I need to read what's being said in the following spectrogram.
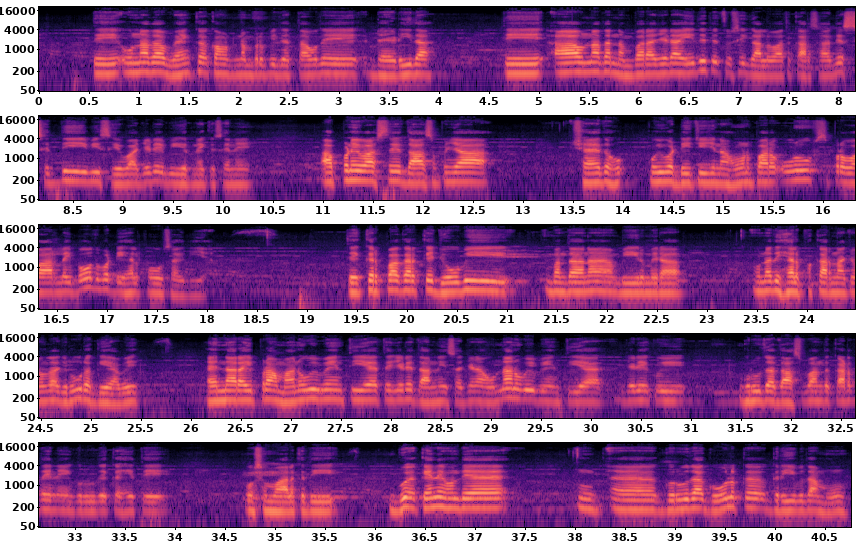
ਤੇ ਉਹਨਾਂ ਦਾ ਬੈਂਕ ਅਕਾਊਂਟ ਨੰਬਰ ਵੀ ਦਿੱਤਾ ਉਹਦੇ ਡੈਡੀ ਦਾ ਤੇ ਆ ਉਹਨਾਂ ਦਾ ਨੰਬਰ ਆ ਜਿਹੜਾ ਇਹਦੇ ਤੇ ਤੁਸੀਂ ਗੱਲਬਾਤ ਕਰ ਸਕਦੇ ਸਿੱਧੀ ਵੀ ਸੇਵਾ ਜਿਹੜੇ ਵੀਰ ਨੇ ਕਿਸੇ ਨੇ ਆਪਣੇ ਵਾਸਤੇ 10 50 ਸ਼ਾਇਦ ਹੋ- ਕੋਈ ਵੱਡੀ ਚੀਜ਼ ਨਾ ਹੋਣ, ਪਰ ਉਹ ਉਸ ਪਰਿਵਾਰ ਲਈ ਬਹੁਤ ਵੱਡੀ ਹੈਲਪ ਹੋ ਸਕਦੀ ਹੈ। ਤੇ ਕਿਰਪਾ ਕਰਕੇ ਜੋ ਵੀ ਬੰਦਾ ਨਾ ਵੀਰ ਮੇਰਾ, ਉਹਨਾਂ ਦੀ ਹੈਲਪ ਕਰਨਾ ਚਾਹੁੰਦਾ, ਜਰੂਰ ਅੱਗੇ ਆਵੇ। ਐਨ ਆਰ ਆਈ ਭਰਾਵਾਂ ਨੂੰ ਵੀ ਬੇਨਤੀ ਹੈ ਤੇ ਜਿਹੜੇ ਦਾਨੀ ਸੱਜਣਾ ਉਹਨਾਂ ਨੂੰ ਵੀ ਬੇਨਤੀ ਹੈ, ਜਿਹੜੇ ਕੋਈ ਗੁਰੂ ਦਾ ਦਸਬੰਦ ਕੱਢਦੇ ਨੇ, ਗੁਰੂ ਦੇ ਕਹੇ ਤੇ ਉਸ ਮਾਲਕ ਦੀ ਗੁ- ਕਹਿੰਦੇ ਹੁੰਦੇ ਆ ਗੁਰੂ ਦਾ ਗੋਲਕ ਗਰੀਬ ਦਾ ਮੂੰਹ।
